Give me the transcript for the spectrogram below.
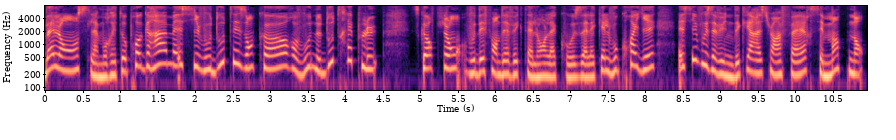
Balance, l'amour est au programme et si vous doutez encore, vous ne douterez plus. Scorpion, vous défendez avec talent la cause à laquelle vous croyez et si vous avez une déclaration à faire, c'est maintenant.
